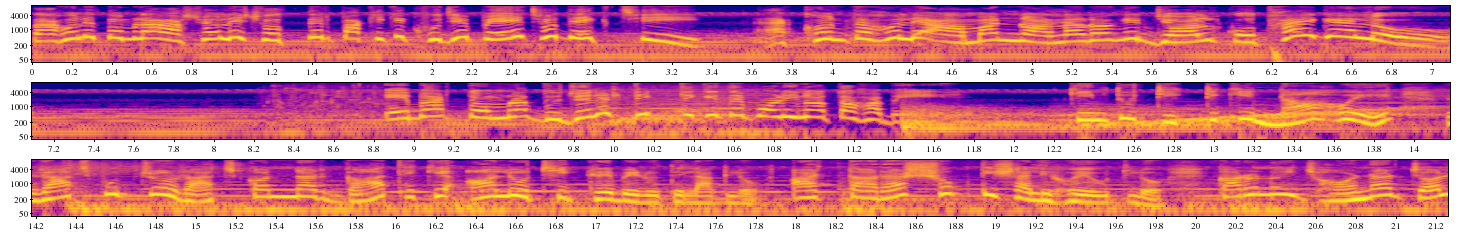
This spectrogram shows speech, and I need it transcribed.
তাহলে তোমরা আসলে সত্যের পাখিকে খুঁজে পেয়েছ দেখছি। এখন তাহলে আমার নানা রঙের জল কোথায় গেল? এবার তোমরা দুজনে টিকটিকিতে পরিণত হবে। কিন্তু টিকটিকি না হয়ে রাজপুত্র রাজকন্যার গা থেকে আলো ঠিকরে বেরোতে লাগল আর তারা শক্তিশালী হয়ে উঠল, কারণ ওই ঝর্ণার জল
